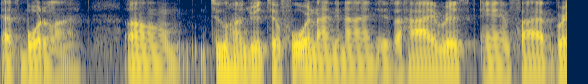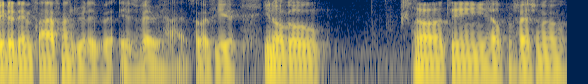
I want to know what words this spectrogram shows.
that's borderline. Um, 200 to 499 is a high risk, and five greater than 500 is, is very high. So if you you know go uh, to your health professional,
